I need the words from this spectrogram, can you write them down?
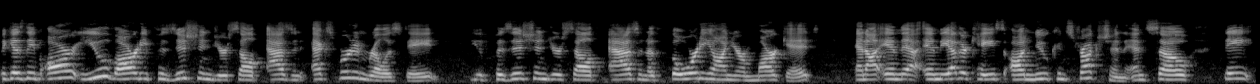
because they've already you've already positioned yourself as an expert in real estate You've positioned yourself as an authority on your market, and uh, in the in the other case, on new construction. And so they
